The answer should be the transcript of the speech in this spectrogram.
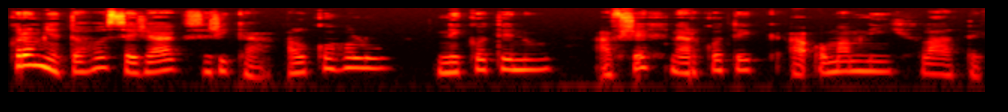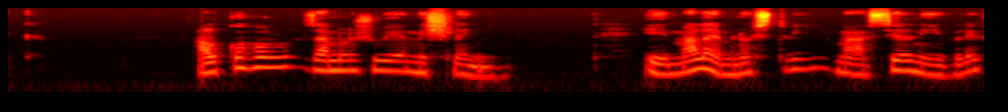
Kromě toho se žák zříká alkoholu, nikotinu a všech narkotik a omamných látek. Alkohol zamlžuje myšlení. I malé množství má silný vliv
